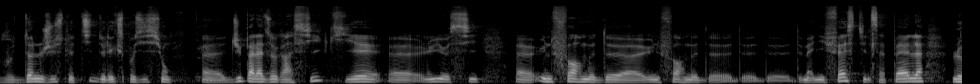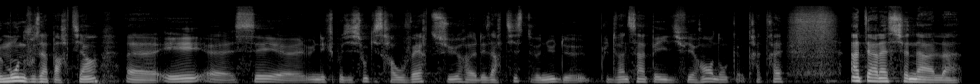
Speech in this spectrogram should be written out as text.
vous donne juste le titre de l'exposition du Palazzo Grassi, qui est lui aussi euh, une forme de, euh, de, manifeste. Il s'appelle Le monde vous appartient euh, et c'est une exposition qui sera ouverte sur des artistes venus de plus de 25 pays différents, donc très très international.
